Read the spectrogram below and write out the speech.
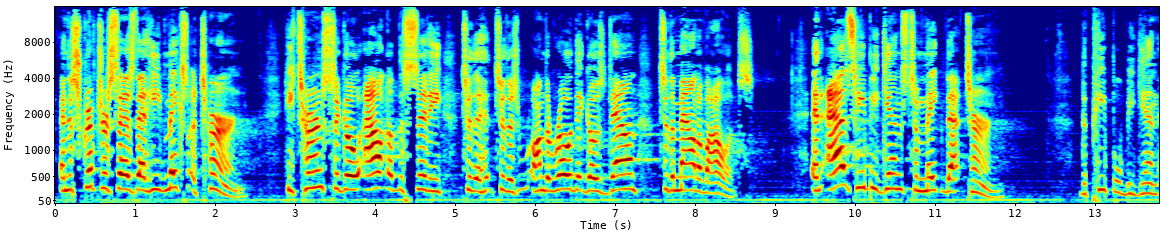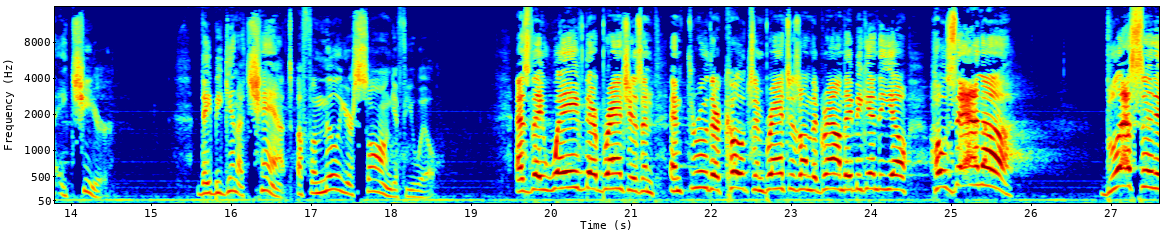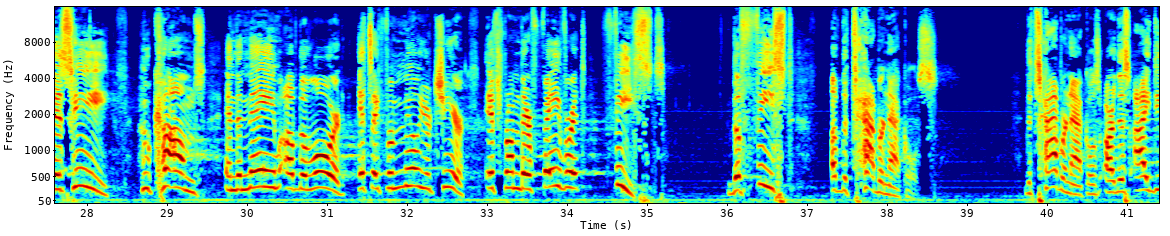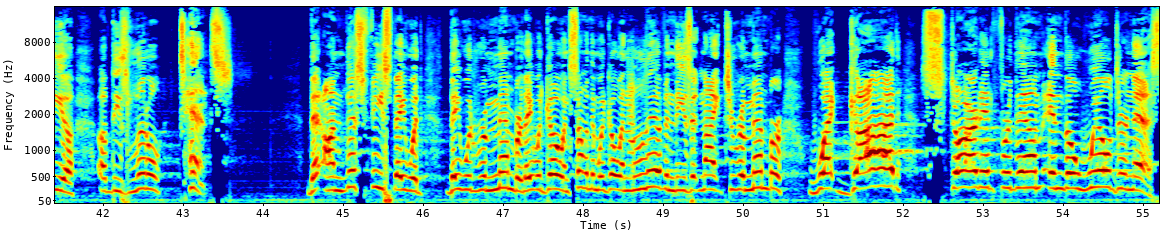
And the scripture says that he makes a turn. He turns to go out of the city to the, to the, on the road that goes down to the Mount of Olives. And as he begins to make that turn, the people begin a cheer. They begin a chant, a familiar song, if you will. As they wave their branches and, and threw their coats and branches on the ground, they begin to yell, Hosanna! Blessed is he who comes in the name of the Lord. It's a familiar cheer. It's from their favorite feast, the Feast of the Tabernacles. The tabernacles are this idea of these little tents that on this feast they would they would remember they would go and some of them would go and live in these at night to remember what god started for them in the wilderness.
